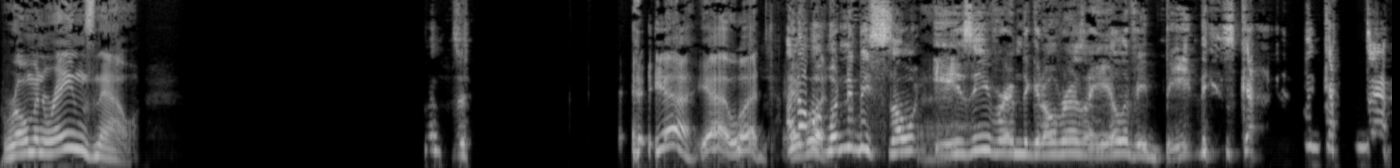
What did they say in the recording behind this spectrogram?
Roman Reigns now. yeah, yeah, it would. I It know, would. but wouldn't it be so easy for him to get over as a heel if he beat these guys? God damn.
